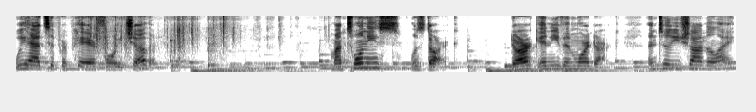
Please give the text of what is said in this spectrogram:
We had to prepare for each other. My 20s was dark, dark and even more dark until you shine the light.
